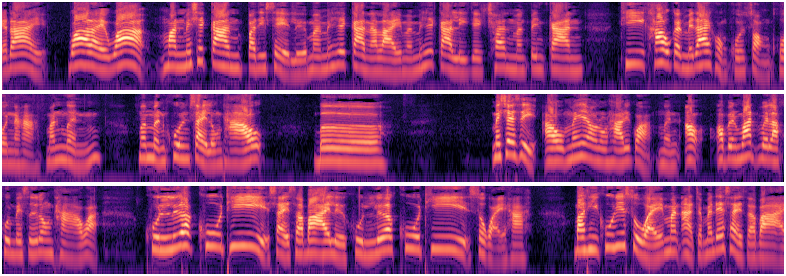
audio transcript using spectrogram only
ก็ได้ ว่าอะไรว่ามันไม่ใช่การปฏิเสธ หรือมันไม่ใช่การอะไร มันไม่ใช่การ rejection มันเป็นการที่เข้ากันไม่ได้ของคนสองคนนะคะมันเหมือนมันเหมือนคุณใส่รองเท้า เบอร์ ไม่ใช่สิ เอาไม่เอารองเท้าดีกว่า เหมือนเอาเอาเป็นว่าเวลาคุณไปซื้อรองเท้าอะ คุณเลือกคู่ที่ใส่สบาย หรือคุณเลือกคู่ที่สวยคะบางทีคู่ที่สวยมันอาจจะไม่ได้ใส่สบาย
